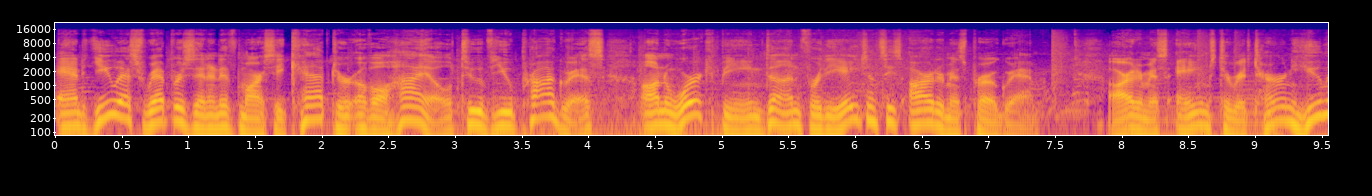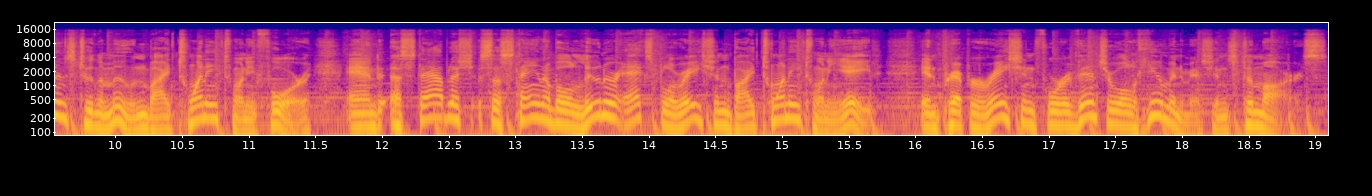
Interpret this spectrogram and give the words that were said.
and U.S. Representative Marcy Kaptur of Ohio to view progress on work being done for the agency's Artemis program. Artemis aims to return humans to the moon by 2024 and establish sustainable lunar exploration by 2028 in preparation for eventual human missions to Mars.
